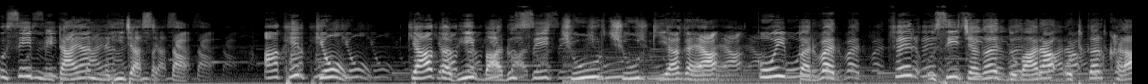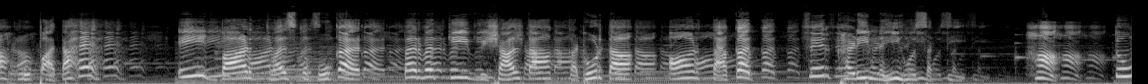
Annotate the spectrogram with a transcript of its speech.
उसे मिटाया नहीं जा सकता। आखिर क्यों? क्या कभी बारूद से चूर चूर किया गया कोई पर्वत, फिर उसी जगह दोबारा उठकर खड़ा हो पाता है? एक बार ध्वस्त होकर पर्वत की विशालता, कठोरता और ताकत फिर खड़ी नहीं हो सकती। हाँ तुम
